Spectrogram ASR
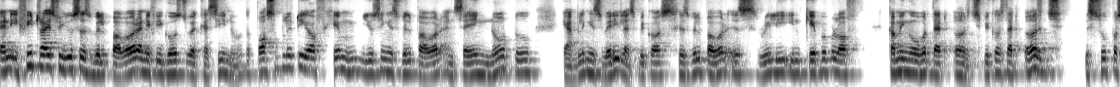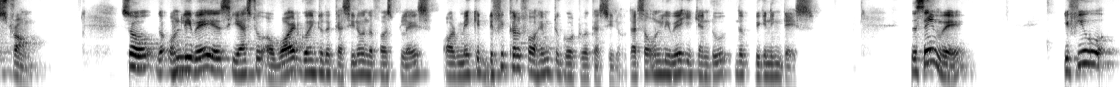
and if he tries to use his willpower and if he goes to a casino, the possibility of him using his willpower and saying no to gambling is very less because his willpower is really incapable of coming over that urge because that urge is super strong. So the only way is he has to avoid going to the casino in the first place or make it difficult for him to go to a casino. That's the only way he can do the beginning days. The same way, if you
